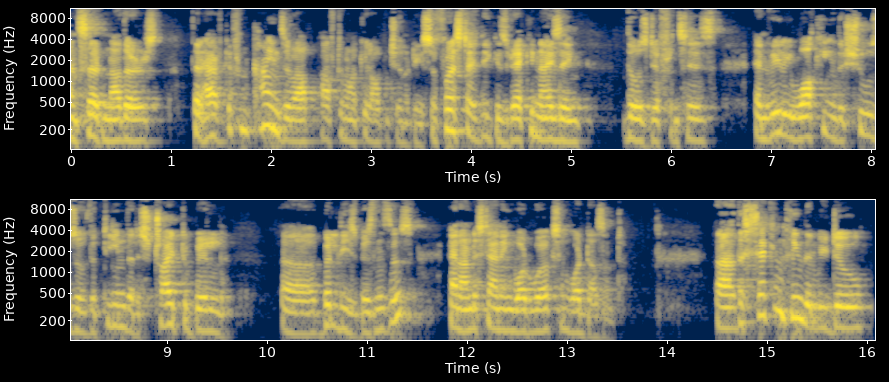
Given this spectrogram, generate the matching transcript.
and certain others that have different kinds of aftermarket opportunities. So, first, I think, is recognizing those differences and really walking in the shoes of the team that has tried to build uh, build these businesses and understanding what works and what doesn't. Uh, the second thing that we do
